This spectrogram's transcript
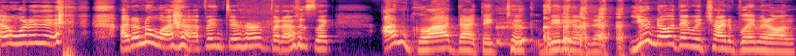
And what did it? I don't know what happened to her, but I was like, I'm glad that they took video of that. You know, they would try to blame it on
